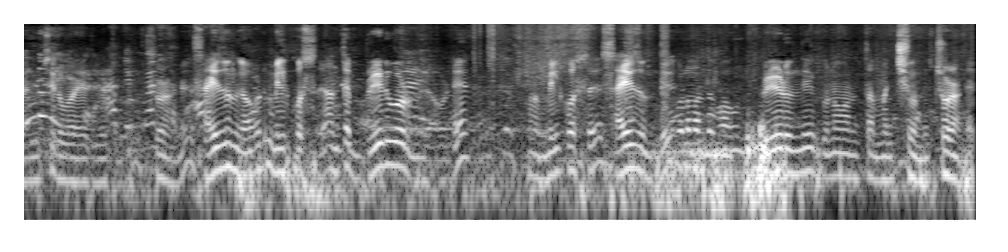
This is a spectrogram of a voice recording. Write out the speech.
ఇరవై నుంచి ఇరవై ఐదు లీటర్లు. చూడండి సైజు ఉంది కాబట్టి మిల్క్ వస్తుంది. అంతే బ్రీడ్ కూడా ఉంది కాబట్టి మనకు మిల్క్ వస్తుంది సైజు ఉంది. గుణమంతా బాగుంది బ్రీడ్ ఉంది గుణం అంతా మంచిగా ఉంది. చూడండి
